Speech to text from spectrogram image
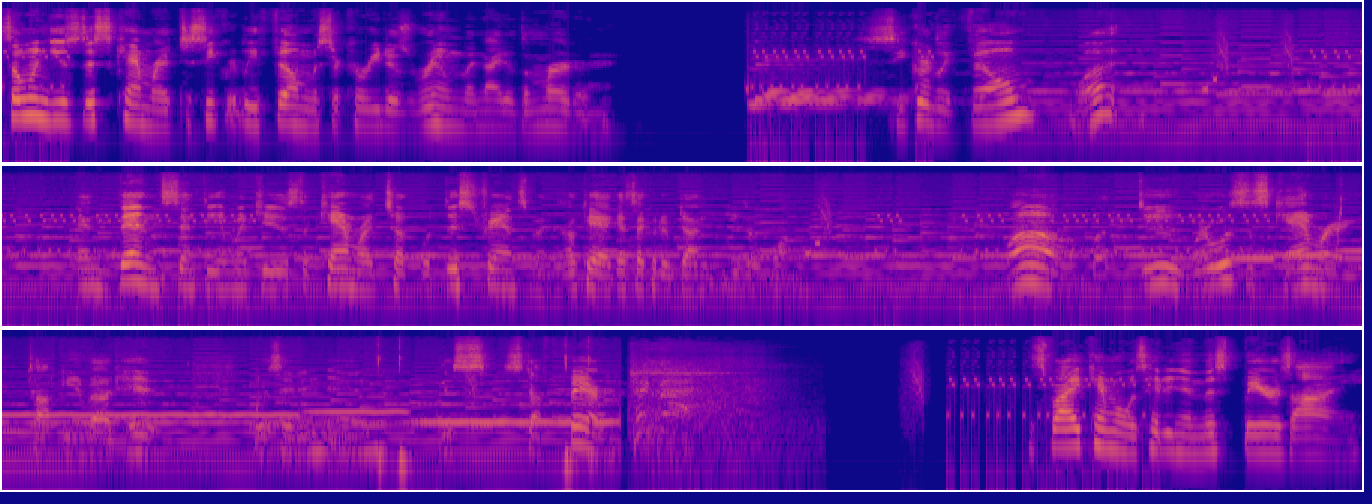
Someone used this camera to secretly film Mr. Corrida's room the night of the murder. Secretly film? What? And then sent the images the camera took with this transmitter. Okay, I guess I could have done either one. Wow, but dude, where was this camera you're talking about hidden? It was hidden in this stuffed bear. The spy camera was hidden in this bear's eye.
